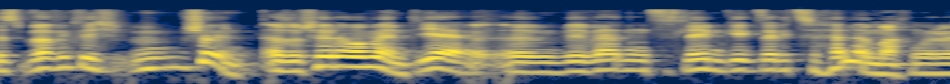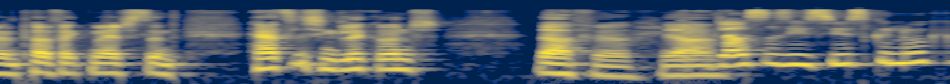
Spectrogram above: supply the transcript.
das war wirklich mm, schön. Also schöner Moment. Yeah, äh, wir werden uns das Leben gegenseitig zur Hölle machen, wenn wir im Perfect Match sind. Herzlichen Glückwunsch dafür. Ja, Glaubst du, sie ist süß genug?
